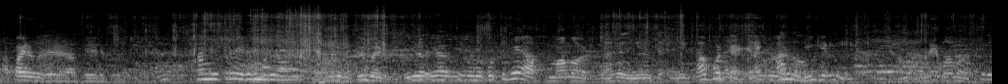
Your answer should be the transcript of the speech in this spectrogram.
அப்பா எடுக்க அப்படியே இருக்கு அங்கே எப்படி எடுக்க முடியும் திரும்ப எடுங்க கொஞ்சம் கொட்டுங்க மாமா எடுங்க நான் போட்டேன் எனக்கு வேண்டாம். எடுங்க அப்படியே மாமா எடுங்க.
